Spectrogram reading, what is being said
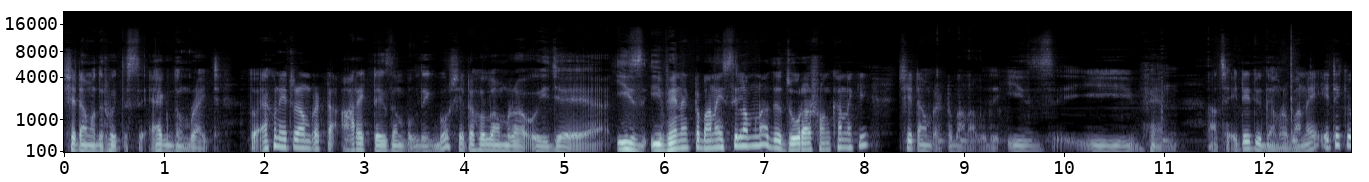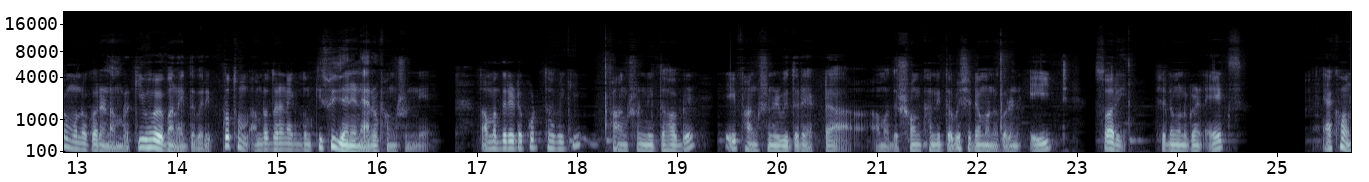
সেটা আমাদের হইতেছে একদম রাইট তো এখন এটার আমরা একটা আরেকটা এক্সাম্পল দেখব। সেটা হলো আমরা ওই যে ইজ ইভেন একটা বানাইছিলাম না, যে জোড়া সংখ্যা নাকি? সেটা আমরা একটা বানাবো, যে ইজ ইভেন আচ্ছা এটাই যদি আমরা বানাই, এটাকেও মনে করেন আমরা কীভাবে বানাইতে পারি? প্রথম আমরা ধরেন একদম কিছুই জানি না অ্যারো ফাংশন নিয়ে। তো আমাদের এটা করতে হবে কি? ফাংশন নিতে হবে। এই ফাংশনের ভিতরে একটা আমাদের সংখ্যা নিতে হবে, সেটা মনে করেন এইট সরি সেটা মনে করেন এক্স এখন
